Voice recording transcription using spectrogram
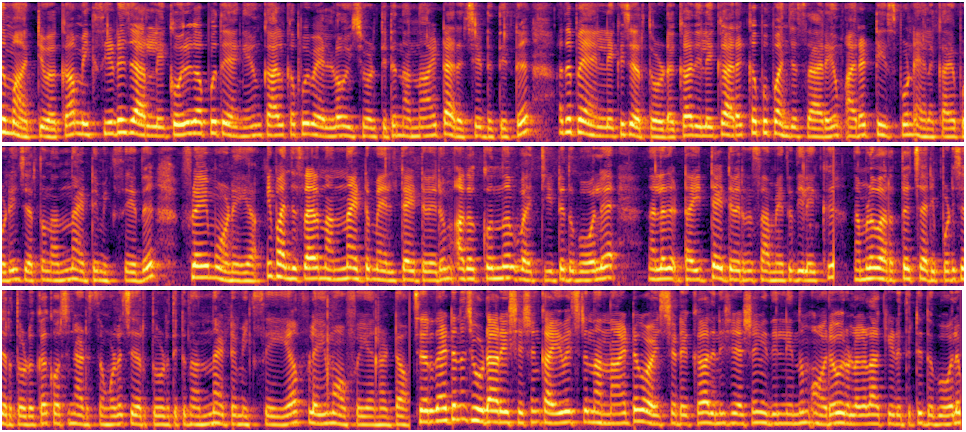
ഇത് മാറ്റി വെക്കാം മിക്സിയുടെ ജാറിലേക്ക് ഒരു കപ്പ് തേങ്ങയും കാൽ കപ്പ് വെള്ളം ഒഴിച്ചു കൊടുത്തിട്ട് നന്നായിട്ട് അരച്ചെടുത്തിട്ട് അത് പാനിലേക്ക് ചേർത്ത് കൊടുക്കുക. അതിലേക്ക് അര കപ്പ് പഞ്ചസാരയും അര ടീസ്പൂൺ ഏലക്കായപ്പൊടിയും ചേർത്ത് നന്നായിട്ട് മിക്സ് ചെയ്ത് ഫ്ലെയിം ഓൺ ചെയ്യുക. ഈ പഞ്ചസാര നന്നായിട്ട് മെൽറ്റായിട്ട് വരും. അതൊക്കെ ഒന്ന് വറ്റിയിട്ട് ഇതുപോലെ നല്ല ടൈറ്റായിട്ട് വരുന്ന സമയത്ത് ഇതിലേക്ക് നമ്മൾ വറുത്ത് വെച്ച അരിപ്പൊടി ചേർത്ത് കൊടുക്കുക. കുറച്ച് നട്സും കൂടെ ചേർത്ത് കൊടുത്തിട്ട് നന്നായിട്ട് മിക്സ് ചെയ്യുക. ഫ്ലെയിം ഓഫ് ചെയ്യാൻ കേട്ടോ. ചെറുതായിട്ടൊന്ന് ചൂടാറിയ ശേഷം കൈ വെച്ചിട്ട് നന്നായിട്ട് കുഴച്ചെടുക്കുക. അതിനുശേഷം ഇതിൽ നിന്നും ഓരോ ഉരുളകളാക്കി എടുത്തിട്ട് ഇതുപോലെ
